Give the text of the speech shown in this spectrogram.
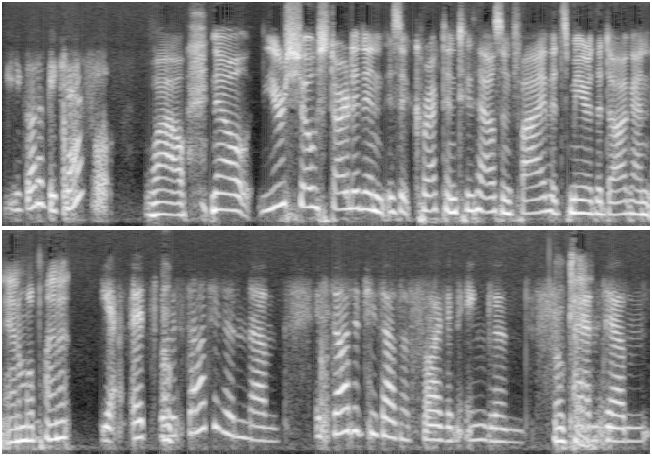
you got to be careful. Wow. Now, your show started in, is it correct, in 2005? It's Me or the Dog on Animal Planet? Yeah, it well, Oh. it started in um, it started 2005 in England. Okay. and um,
